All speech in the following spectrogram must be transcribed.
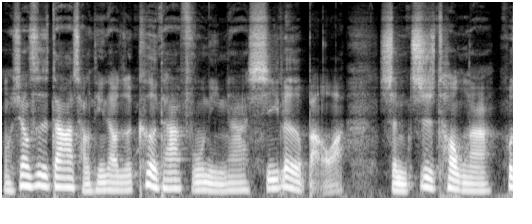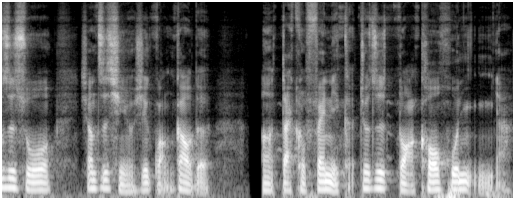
哦，像是大家常听到的克他福宁啊、希乐宝啊、省治痛啊，或者说像之前有些广告的呃，diclofenic 就是短口混饮啊，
